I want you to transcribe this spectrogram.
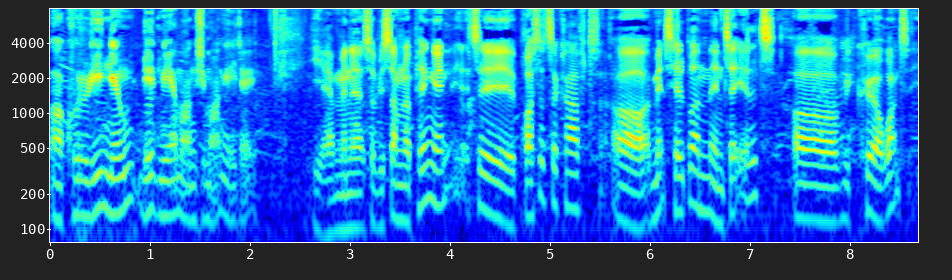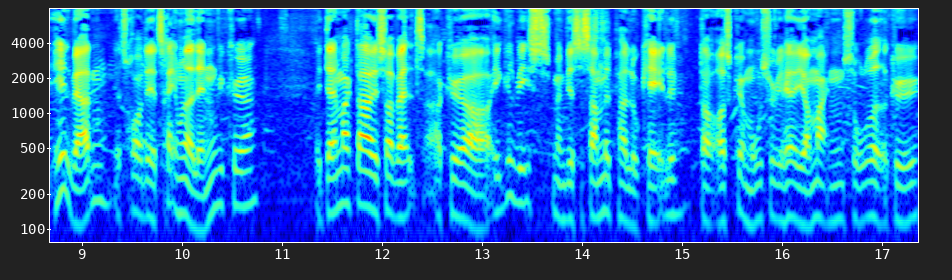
Og kunne du lige nævne lidt mere om arrangementet i dag? Ja, men altså, vi samler penge ind til prostatakræft og mænds helbred mentalt, og vi kører rundt hele verden. Jeg tror, det er 300 lande, vi kører. I Danmark der har vi så valgt at køre enkeltvis, men vi har så samlet et par lokale, der også kører motorcykel her i omegnen, Solrød og Køge.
